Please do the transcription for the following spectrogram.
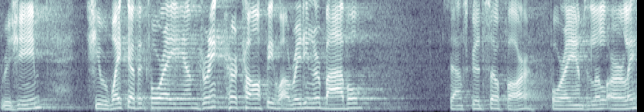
regime. She would wake up at 4 a.m., drink her coffee while reading her Bible. Sounds good so far. 4 a.m. is a little early.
